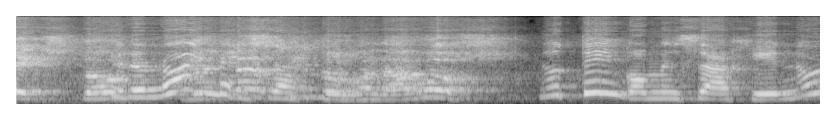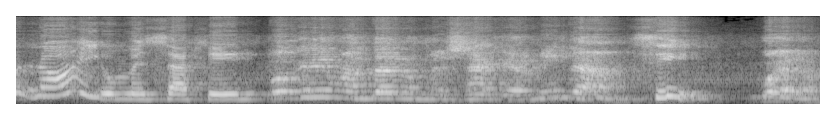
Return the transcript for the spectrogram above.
texto, Pero no hay lo estás mensaje. haciendo con la voz. no tengo mensaje, no, no hay un mensaje. ¿Vos querés mandar un mensaje a Milan? Sí, Bueno,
